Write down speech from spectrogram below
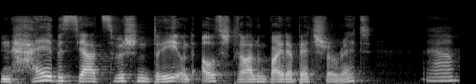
ein halbes Jahr zwischen Dreh und Ausstrahlung bei der Bachelorette. Ja.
